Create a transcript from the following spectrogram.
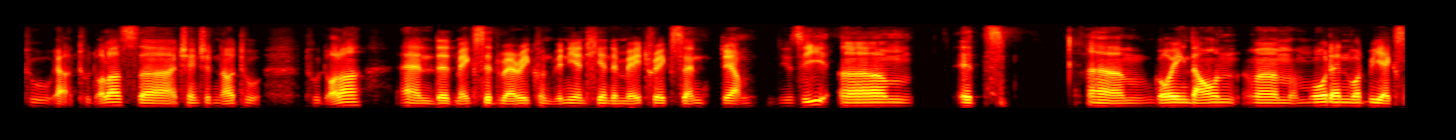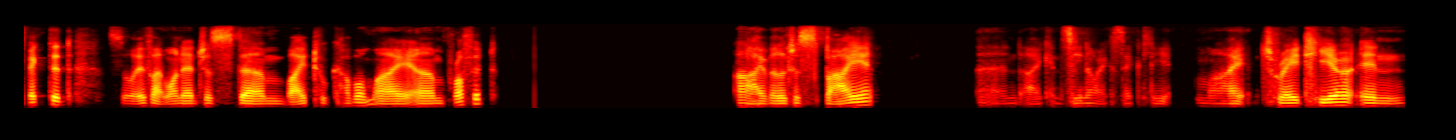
Two yeah, two dollars. Uh, I change it now to two dollar, and it makes it very convenient here in the matrix. And yeah, you see, um, it's going down um, more than what we expected. So if I want to just um, buy to cover my um, profit, I will just buy and I can see now exactly my trade here in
